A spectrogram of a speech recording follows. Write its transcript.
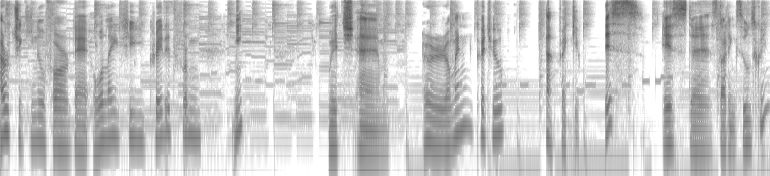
Haruchika Inu for the overlay she created from me which um Roman could you? Ah thank you. This is the starting soon screen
